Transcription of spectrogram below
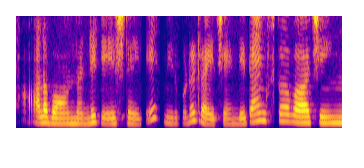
చాలా బాగుందండి టేస్ట్ అయితే. మీరు కూడా ట్రై చేయండి. Thanks for watching.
